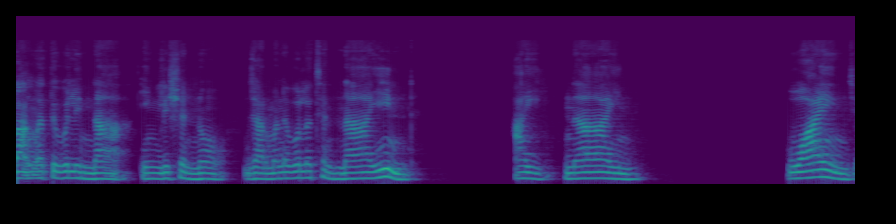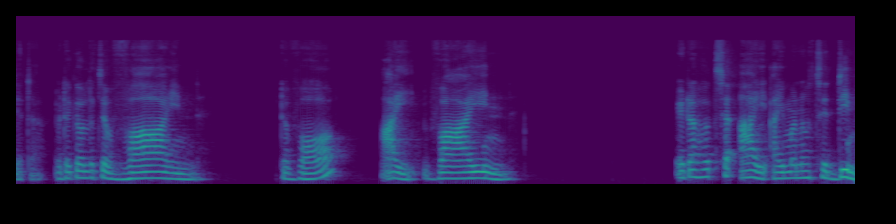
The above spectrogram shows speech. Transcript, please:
বাংলাতে বলি না, ইংলিশে নো জার্মানে বলেছে নাইন আই নাইন ওয়াইন যেটা, এটাকে বলেছে ভাইন এটা ভ আই ভাইন এটা হচ্ছে আই আই মানে হচ্ছে ডিম,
